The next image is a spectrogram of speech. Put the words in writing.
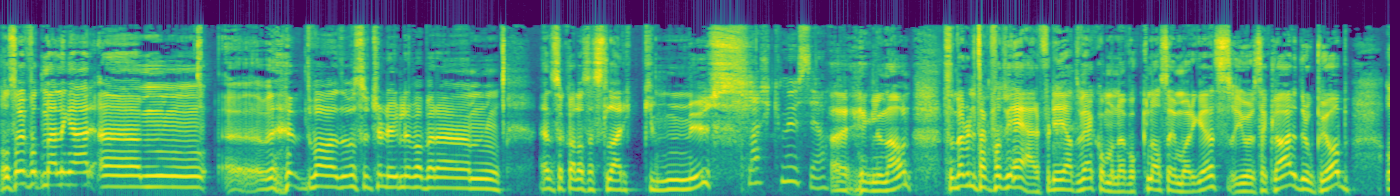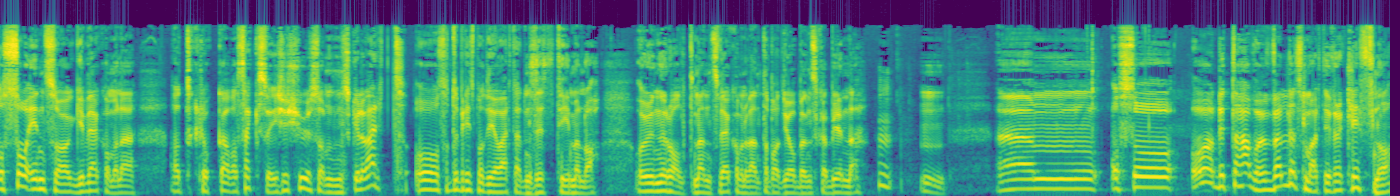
Og så har vi fått melding her. Um, uh, det, var, det var så utrolig hyggelig. Det var bare um, en som kaller seg Slarkmus. Slarkmus, ja. Uh, Hyggelig navn. Så bare vil takke for at vi er her, fordi at vedkommende våkna altså i morges, gjorde seg klar, dro på jobb, og så innså vedkommende at klokka var seks og ikke sju som den skulle vært, og satte pris på at vi har vært her den siste timen da, og underholdt mens vedkommende venta på at jobben skal begynne. Mm. Um, og så, å, dette her var jo veldig smart ifra Cliff nå.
